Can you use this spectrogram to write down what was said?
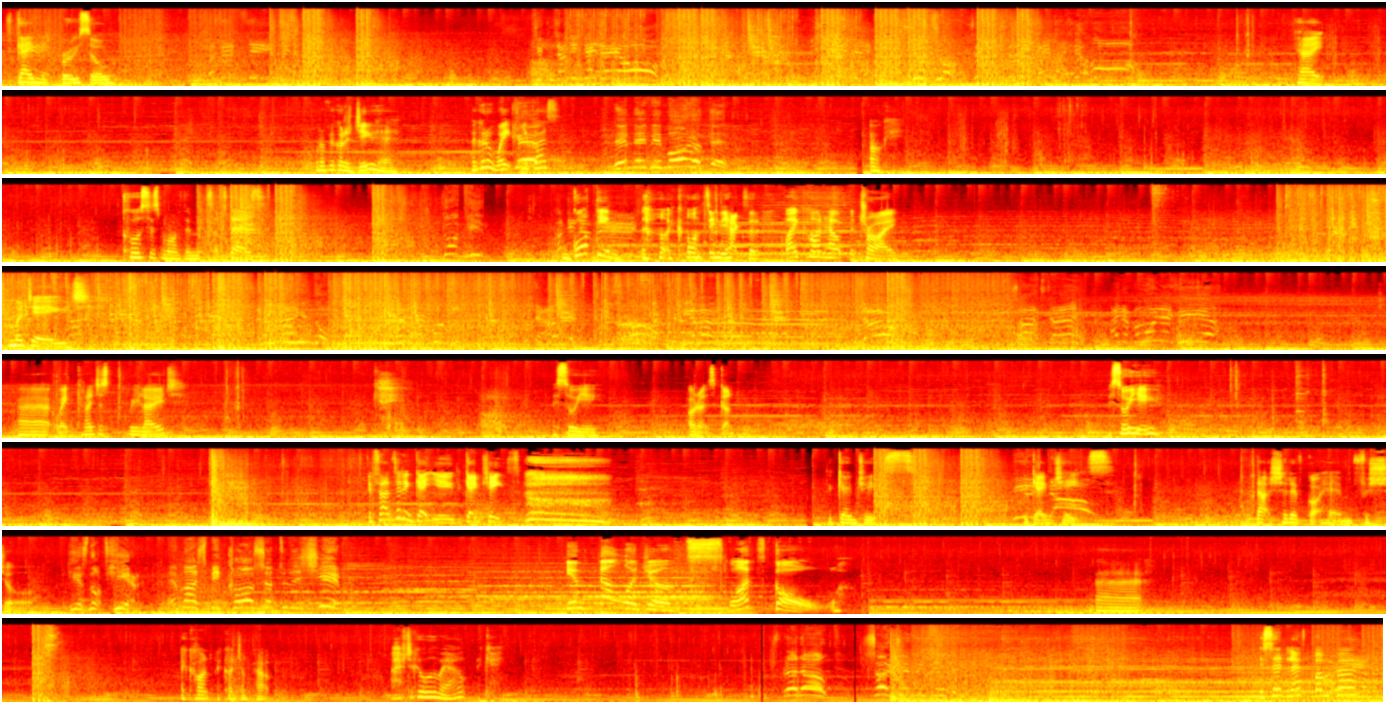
this game is brutal. What have I got to do here? I gotta wait for you guys? There may be more of them. Okay. Of course there's more of them. It's upstairs. Got him. Got him! I can't do the accent, but I can't help but try. My dude. Wait, can I just reload? Okay. I saw you. Oh no, it's a gun. I saw you. If that didn't get you, the game cheats. the game cheats. The game cheats. That should have got him for sure. He is not here. It must be closer to the ship. Intelligence. Let's go. Uh, I can't. I can't jump out. I have to go all the way out. Okay. Spread out. Search every building. Is it left bumper?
